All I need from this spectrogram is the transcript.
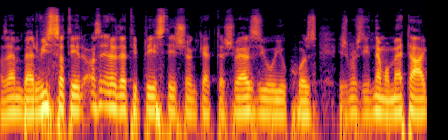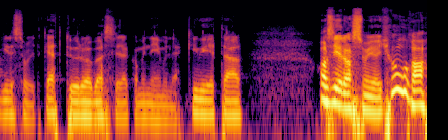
Az ember visszatér az eredeti PlayStation 2-es verziójukhoz, és most itt nem a Metal Gear Solid 2-ről beszélek, ami némileg kivétel. Azért azt mondja, hogy húha,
